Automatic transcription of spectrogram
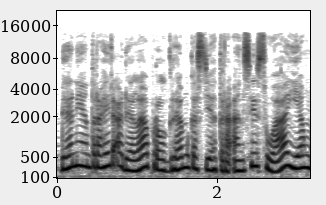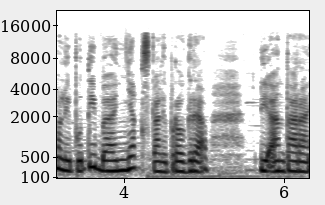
Dan yang terakhir adalah program kesejahteraan siswa yang meliputi banyak sekali program. Di antara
